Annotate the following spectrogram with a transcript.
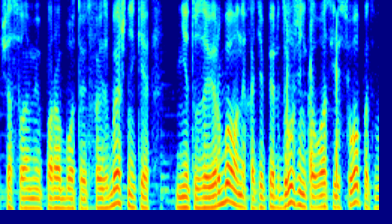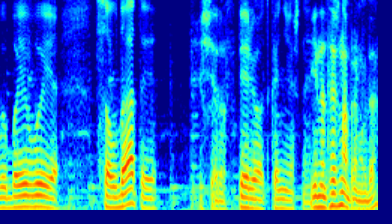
сейчас с вами поработают ФСБшники, нету завербованных, а теперь дружненько, у вас есть опыт, вы боевые солдаты, Ще раз. вперед, конечно. І на цей напрямок? Да?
